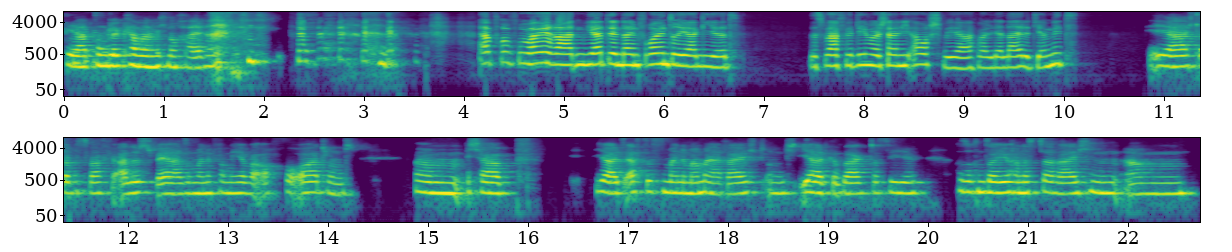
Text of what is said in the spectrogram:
ja, zum Glück kann man mich noch heiraten. Apropos heiraten, wie hat denn dein Freund reagiert? Das war für den wahrscheinlich auch schwer, weil der leidet ja mit. Ja, ich glaube, es war für alle schwer. Also meine Familie war auch vor Ort und ähm, ich habe ja als erstes meine Mama erreicht und ihr halt gesagt, dass sie versuchen soll, Johannes zu erreichen. Ähm,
